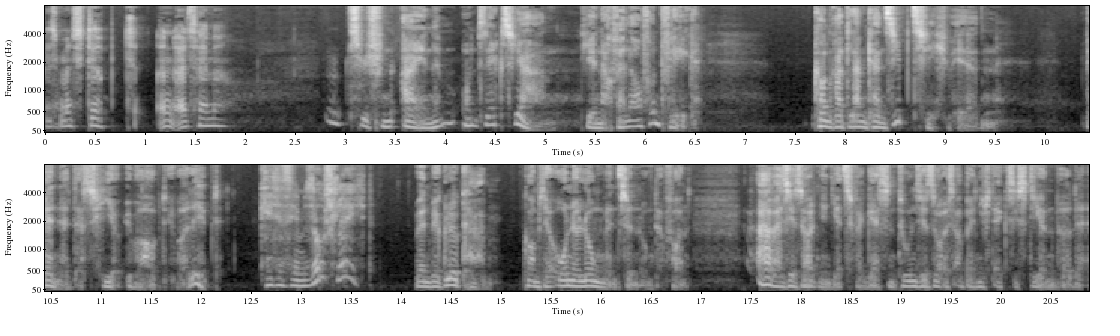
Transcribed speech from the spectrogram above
bis man stirbt an Alzheimer? Zwischen einem und sechs Jahren, je nach Verlauf und Pflege. Konrad Lang kann 70 werden, wenn er das hier überhaupt überlebt. Geht es ihm so schlecht? Wenn wir Glück haben, kommt er ohne Lungenentzündung davon. Aber Sie sollten ihn jetzt vergessen. Tun Sie so, als ob er nicht existieren würde.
